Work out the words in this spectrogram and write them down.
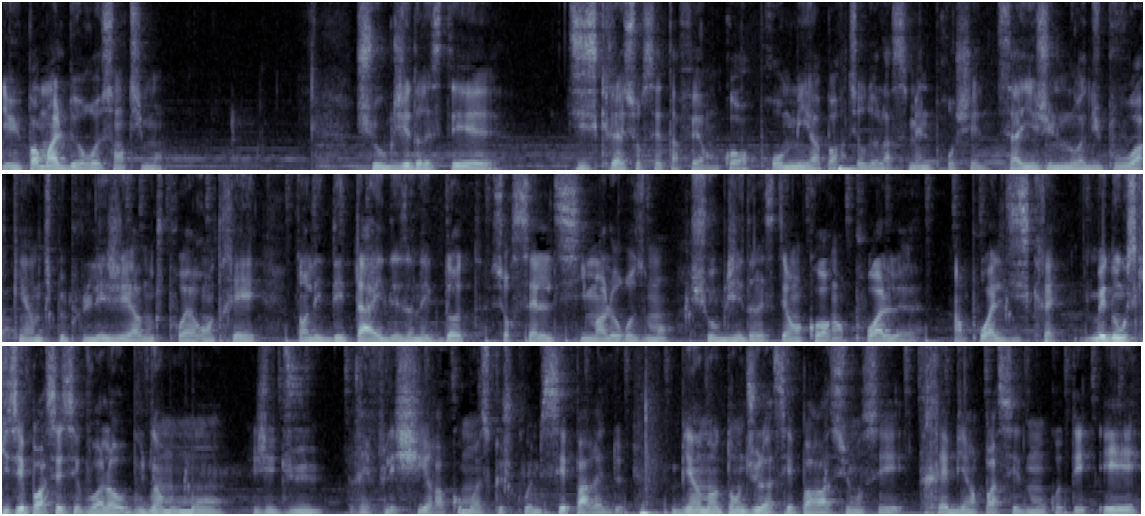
il y a eu pas mal de ressentiments. Je suis obligé de rester discret sur cette affaire encore, promis à partir de la semaine prochaine. Ça y est, j'ai une loi du pouvoir qui est un petit peu plus légère, donc je pourrais rentrer dans les détails des anecdotes sur celle-ci malheureusement. Je suis obligé de rester encore un poil, un poil discret. Mais donc ce qui s'est passé, c'est que voilà, au bout d'un moment, j'ai dû réfléchir à comment est-ce que je pouvais me séparer d'eux. Bien entendu, la séparation s'est très bien passée de mon côté. Et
